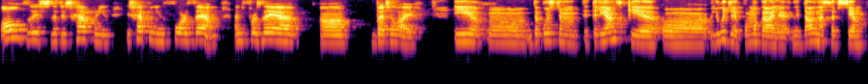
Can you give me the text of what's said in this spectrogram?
all this that is happening is happening for them and for their uh, better life. И, э, допустим, итальянские э, люди помогали недавно совсем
